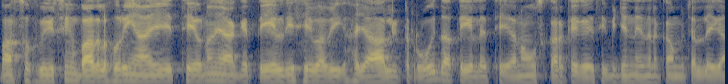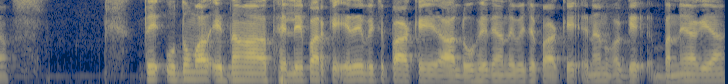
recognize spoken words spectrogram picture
ਬਾ ਸੁਖਵੀਰ ਸਿੰਘ ਬਾਦਲ ਹੋਰੀ ਆਏ ਇੱਥੇ, ਉਹਨਾਂ ਨੇ ਆ ਕੇ ਤੇਲ ਦੀ ਸੇਵਾ ਵੀ 1000 ਲੀਟਰ ਰੋਜ਼ ਦਾ ਤੇਲ ਇੱਥੇ ਅਨਾਉਂਸ ਕਰਕੇ ਗਏ ਸੀ ਵੀ ਜਿੰਨੇ ਦਿਨ ਕੰਮ ਚੱਲੇਗਾ। ਤੇ ਉਦੋਂ ਬਾਅਦ ਇਦਾਂ ਥੈਲੇ ਭਰ ਕੇ ਇਹਦੇ ਵਿੱਚ ਪਾ ਕੇ, ਆ ਲੋਹੇ ਦਿਆਂ ਦੇ ਵਿੱਚ ਪਾ ਕੇ ਇਹਨਾਂ ਨੂੰ ਅੱਗੇ ਬੰਨਿਆ ਗਿਆ।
